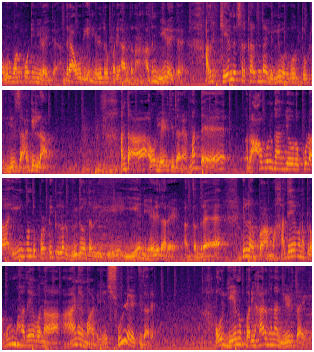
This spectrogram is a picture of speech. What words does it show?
ಅವ್ರಿಗೆ ಒಂದು ಕೋಟಿ ನೀಡೈತೆ. ಅಂದರೆ ಅವ್ರು ಏನು ಹೇಳಿದ್ರು ಪರಿಹಾರದನ ಅದನ್ನು ನೀಡೈತೆ. ಆದರೆ ಕೇಂದ್ರ ಸರ್ಕಾರದಿಂದ ಎಲ್ಲಿವರೆಗೂ ದುಡ್ಡು ರಿಲೀಸ್ ಆಗಿಲ್ಲ ಅಂತ ಅವ್ರು ಹೇಳ್ತಿದ್ದಾರೆ. ಮತ್ತು ರಾಹುಲ್ ಗಾಂಧಿಯವರು ಕೂಡ ಈ ಒಂದು ಪರ್ಟಿಕ್ಯುಲರ್ ವಿಡಿಯೋದಲ್ಲಿ ಏನು ಹೇಳಿದ್ದಾರೆ ಅಂತಂದರೆ, ಇಲ್ಲಪ್ಪ, ಮಹಾದೇವನ, ಪ್ರಭು ಮಹಾದೇವನ ಆಣೆ ಮಾಡಿ ಸುಳ್ಳು ಹೇಳ್ತಿದ್ದಾರೆ. ಅವ್ರಿಗೇನು ಪರಿಹಾರಧನ ನೀಡ್ತಾ ಇಲ್ಲ.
